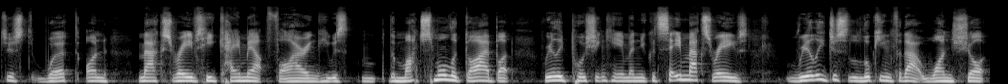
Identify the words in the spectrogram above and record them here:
just worked on Max Reeves. He came out firing. He was the much smaller guy, but really pushing him, and you could see Max Reeves really just looking for that one shot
